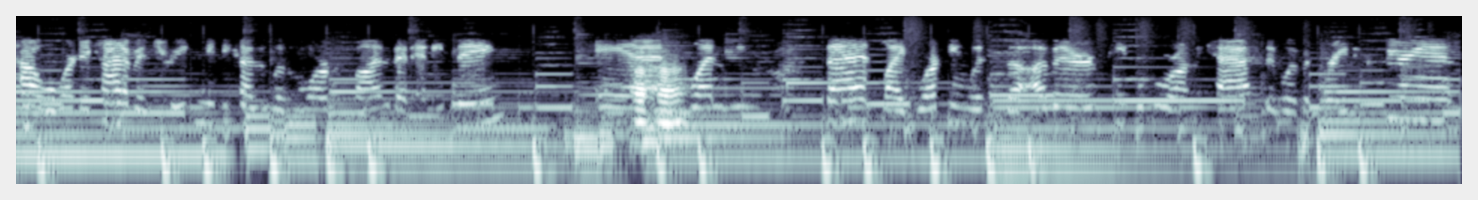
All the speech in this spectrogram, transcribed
how it would work. It kind of intrigued me because it was more fun than anything. And uh-huh. when we set, like working with the other people who were on the cast, it was a great experience.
